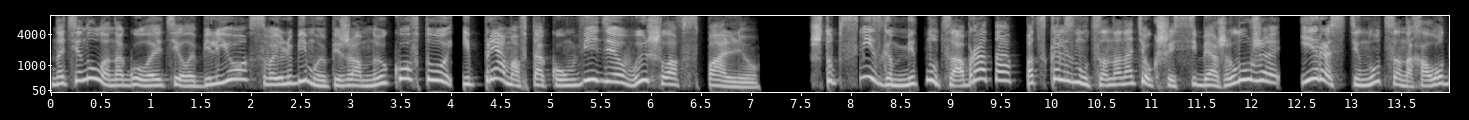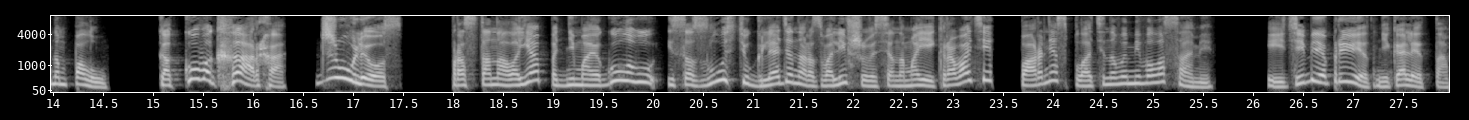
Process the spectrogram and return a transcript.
Натянула на голое тело белье, свою любимую пижамную кофту и прямо в таком виде вышла в спальню. Чтоб с визгом метнуться обратно, подскользнуться на натекшей с себя же луже и растянуться на холодном полу. «Какого кхарха? Джулиус!» Простонала я, поднимая голову и со злостью глядя на развалившегося на моей кровати парня с платиновыми волосами. «И тебе привет, Николетта!»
